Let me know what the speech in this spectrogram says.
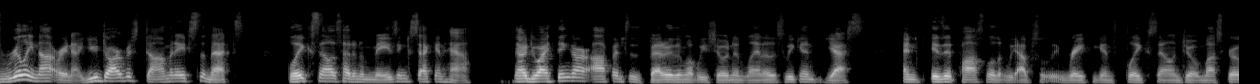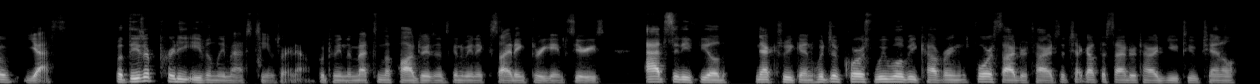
really not right now. Yu Darvish dominates the Mets. Blake Snell has had an amazing second half. Now, do I think our offense is better than what we showed in Atlanta this weekend? Yes. And is it possible that we absolutely rake against Blake Snell and Joe Musgrove? Yes. But these are pretty evenly matched teams right now between the Mets and the Padres. And it's going to be an exciting three game series at Citi Field next weekend, which of course we will be covering for Side Retired. So check out the Side Retired YouTube channel.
